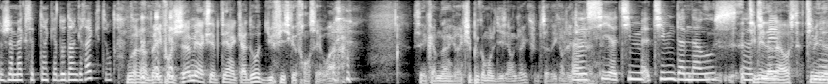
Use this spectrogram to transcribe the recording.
Faut jamais accepter un cadeau d'un grec, tu es en train de... Voilà, ben, il faut jamais accepter un cadeau du fisc français. Voilà. C'est comme d'un grec. Je sais plus comment on le disait en grec, je le savais quand j'étais Euh, jeune. si euh, Tim, Tim Damnaos... euh, Timé Timé- Danaos, Timé Timé Danaos,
